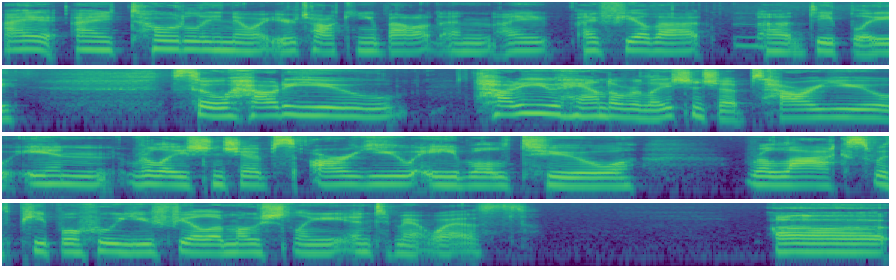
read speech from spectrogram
I I totally know what you're talking about, and I I feel that uh, deeply. So how do you how do you handle relationships? How are you in relationships? Are you able to relax with people who you feel emotionally intimate with? Uh,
